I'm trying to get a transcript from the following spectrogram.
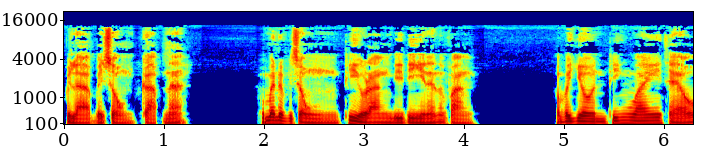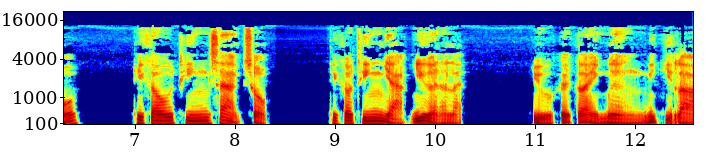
เวลาไปส่งกลับนะ ก็ไม่ได้ไปส่งที่รังดีๆนะทุกฟังเอาไปโยนทิ้งไว้แถวที่เขาทิ้งซากศพ ที่เขาทิ้งอยากเยื่อนั่นแหละ อยู่ใกล้ๆเมืองมิถิลา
